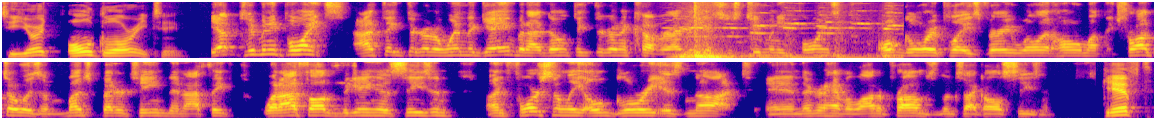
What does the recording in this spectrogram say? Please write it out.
to your Old Glory team. Yep, too many points. I think they're going to win the game, but I don't think they're going to cover. I think it's just too many points. Old Glory plays very well at home. I think Toronto is a much better team than I think what I thought at the beginning of the season. Unfortunately, Old Glory is not, and they're going to have a lot of problems. It looks like all season. Gift,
